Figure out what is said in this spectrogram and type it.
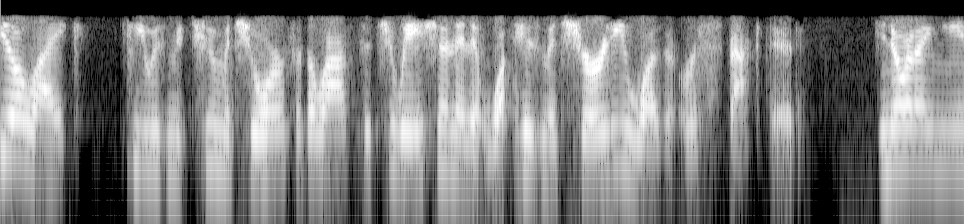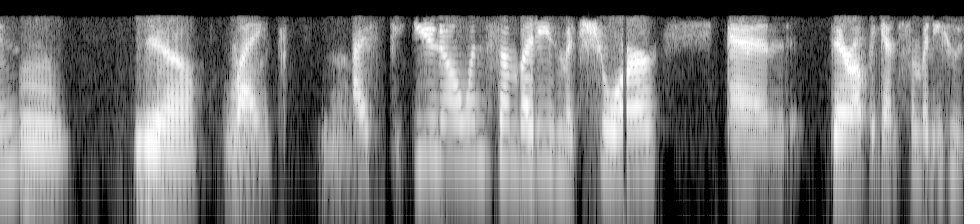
feel like he was too mature for the last situation, and it what his maturity wasn't respected. Do you know what I mean? Mm. Yeah. Like yeah. I, you know, when somebody's mature and they're up against somebody who's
